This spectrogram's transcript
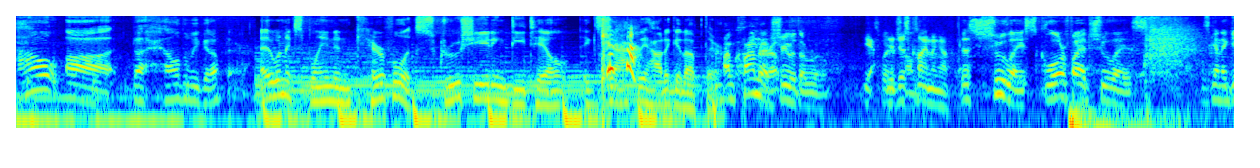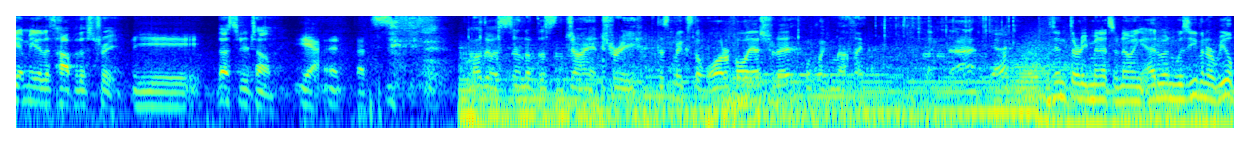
How uh the hell do we get up there? Edwin explained in careful, excruciating detail exactly how to get up there. I'm climbing a tree with a rope. Yeah, what you're just telling climbing up. This shoelace, glorified shoelace, is gonna get me to the top of this tree. Yeah, That's what you're telling me. yeah, that- that's. I'm about to ascend up this giant tree. This makes the waterfall yesterday look like nothing. Like that? Yeah. Within 30 minutes of knowing Edwin was even a real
